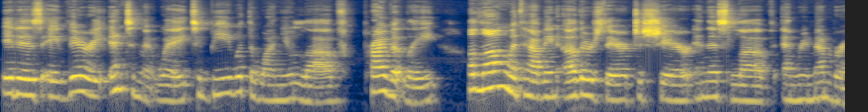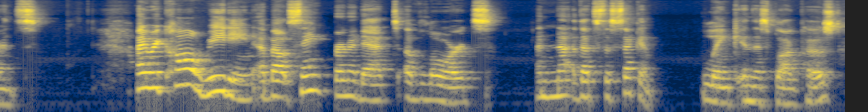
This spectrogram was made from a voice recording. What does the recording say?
It is a very intimate way to be with the one you love privately, along with having others there to share in this love and remembrance. I recall reading about Saint Bernadette of Lourdes, and that's the second link in this blog post,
